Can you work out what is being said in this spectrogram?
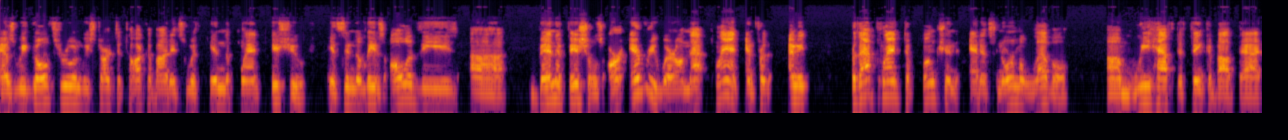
As we go through and we start to talk about it's within the plant tissue, it's in the leaves, all of these uh, beneficials are everywhere on that plant. And for, I mean, for that plant to function at its normal level, um, we have to think about that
